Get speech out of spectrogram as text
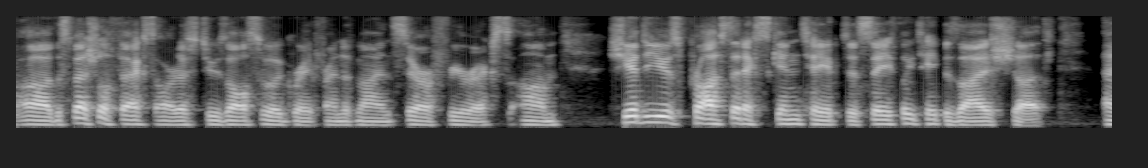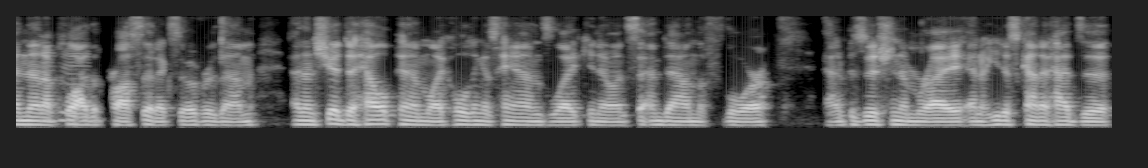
uh the special effects artist who's also a great friend of mine sarah Frericks, um she had to use prosthetic skin tape to safely tape his eyes shut and then apply the prosthetics over them. And then she had to help him like holding his hands like you know and set him down on the floor and position him right. And he just kind of had to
